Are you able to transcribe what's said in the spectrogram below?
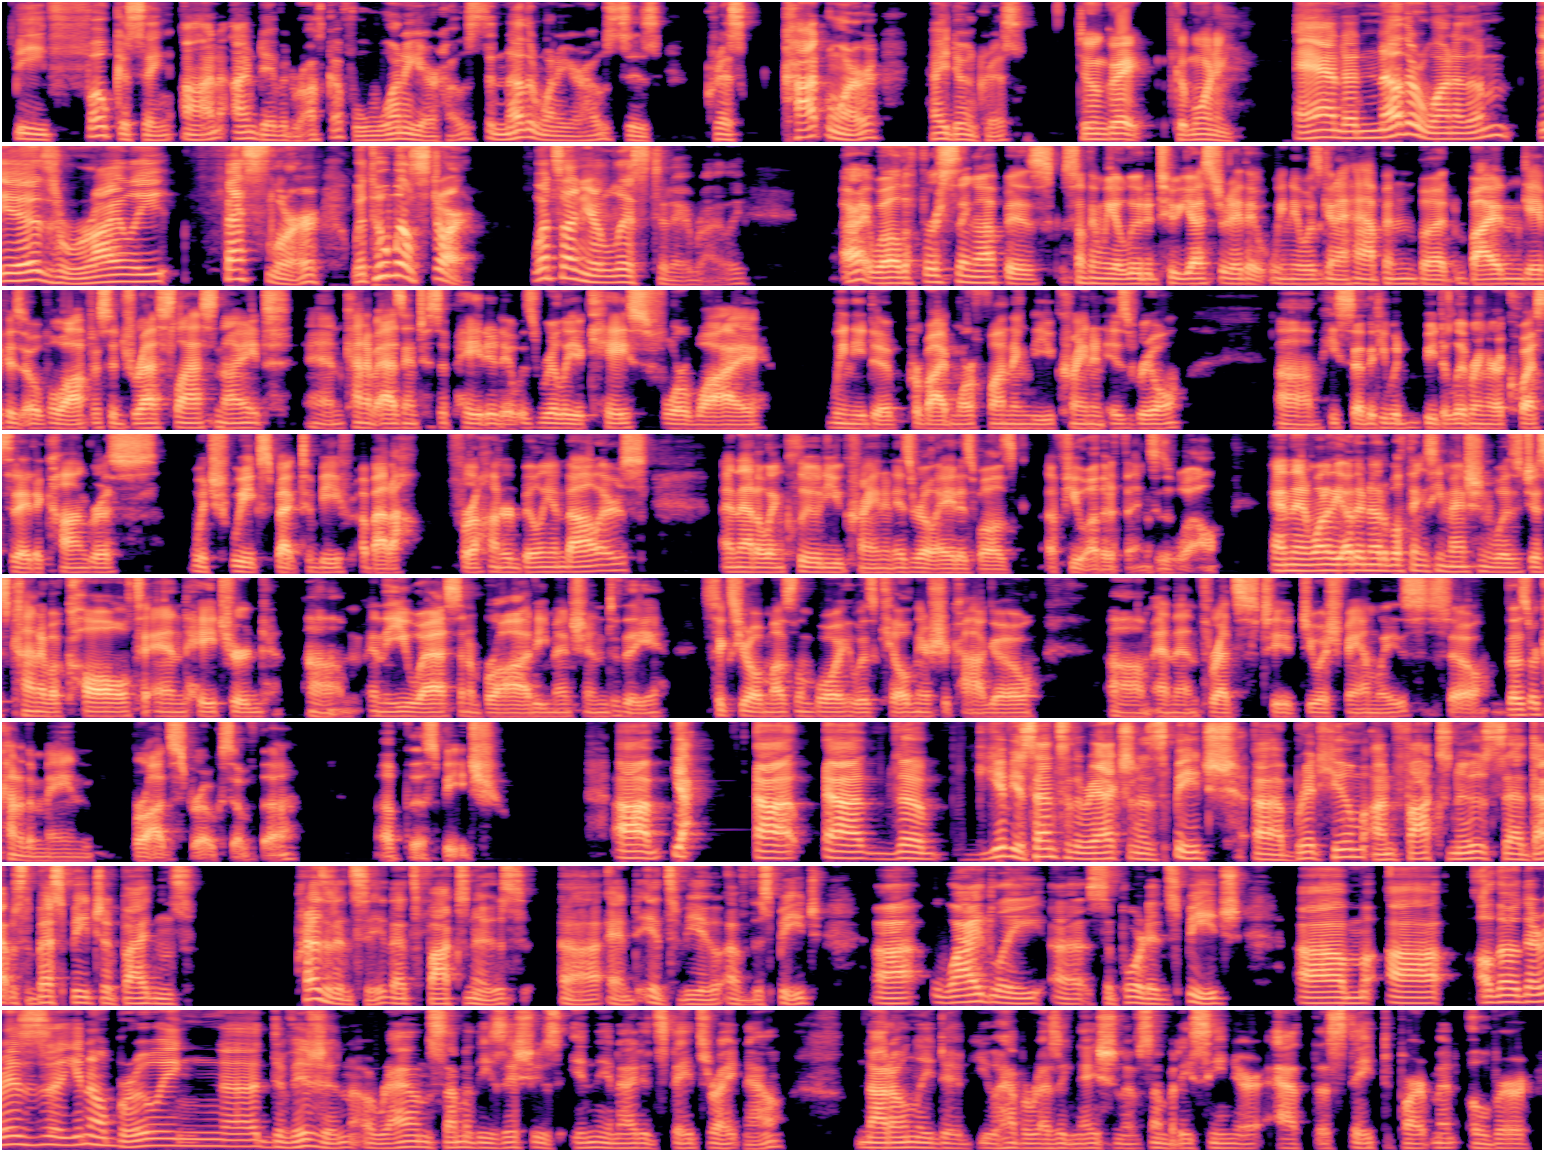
be focusing on. I'm David Rothkopf, one of your hosts. Another one of your hosts is Chris Cotnor. How you doing, Chris? Doing great. Good morning. And another one of them is Riley Fessler, with whom we'll start. What's on your list today, Riley? All right. Well, the first thing up is something we alluded to yesterday that we knew was going to happen, but Biden gave his Oval Office address last night. And kind of as anticipated, it was really a case for why we need to provide more funding to Ukraine and Israel. Um, he said that he would be delivering a request today to Congress, which we expect to be about a, for $100 billion. And that'll include Ukraine and Israel aid as well as a few other things as well. And then one of the other notable things he mentioned was just kind of a call to end hatred um, in the U.S. and abroad. He mentioned the six-year-old Muslim boy who was killed near Chicago, um, and then threats to Jewish families. So those were kind of the main broad strokes of the of the speech. Um, yeah, uh, uh, the give you a sense of the reaction of the speech. Uh, Brit Hume on Fox News said that was the best speech of Biden's presidency. That's Fox News uh, and its view of the speech. Uh, widely uh, supported speech, um, uh, although there is, you know, brewing uh, division around some of these issues in the United States right now. Not only did you have a resignation of somebody senior at the State Department over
